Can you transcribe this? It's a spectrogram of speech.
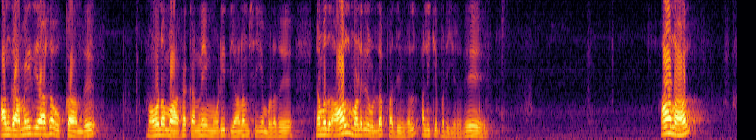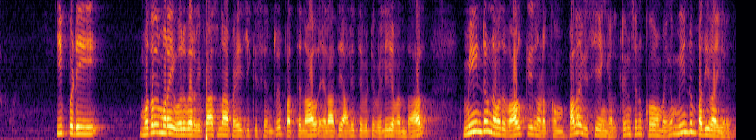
அங்கு அமைதியாக உட்கார்ந்து மௌனமாக கண்ணை மூடி தியானம் செய்யும் பொழுது நமது ஆள் மனதில் உள்ள பதிவுகள் அளிக்கப்படுகிறது. ஆனால் இப்படி முதல் முறை ஒருவர் விபாசனா பயிற்சிக்கு சென்று பத்து நாள் எல்லாத்தையும் அழித்துவிட்டு வெளியே வந்தால் மீண்டும் நமது வாழ்க்கையில் நடக்கும் பல விஷயங்கள் டென்ஷன் கோபம் பயங்க மீண்டும் பதிவாகிறது.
